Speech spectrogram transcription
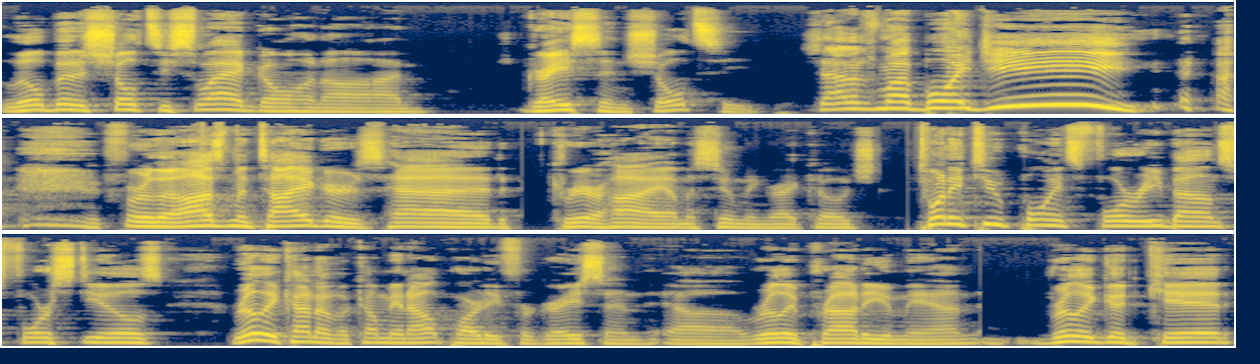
a little bit of Schulte swag going on. Grayson Schultze Shout out to my boy G. for the Osmond Tigers had career high, I'm assuming, right, coach? 22 points, four rebounds, four steals. Really kind of a coming out party for Grayson. Uh, really proud of you, man. Really good kid.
